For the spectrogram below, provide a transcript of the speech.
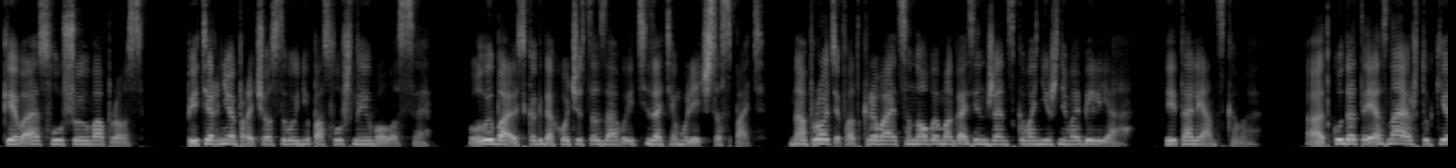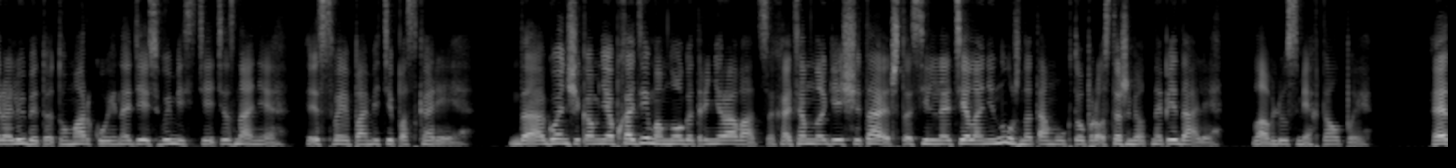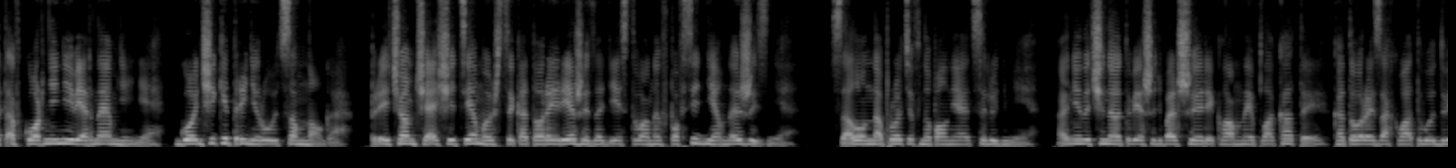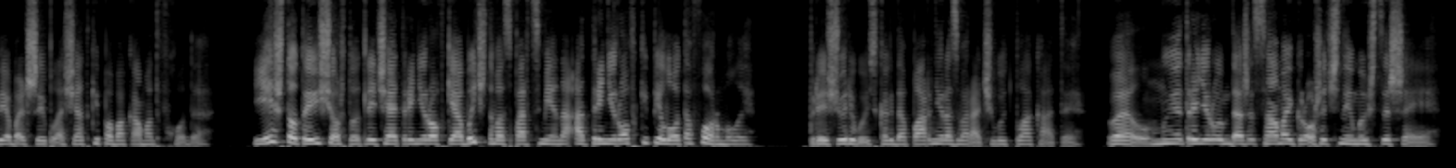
Кивая, слушаю вопрос. Пятерней прочесываю непослушные волосы. Улыбаюсь, когда хочется завыть, затем улечься спать. Напротив открывается новый магазин женского нижнего белья. Итальянского. Откуда-то я знаю, что Кира любит эту марку и надеюсь вымести эти знания из своей памяти поскорее. Да, гонщикам необходимо много тренироваться, хотя многие считают, что сильное тело не нужно тому, кто просто жмет на педали. Ловлю смех толпы. Это в корне неверное мнение. Гонщики тренируются много. Причем чаще те мышцы, которые реже задействованы в повседневной жизни. Салон напротив наполняется людьми. Они начинают вешать большие рекламные плакаты, которые захватывают две большие площадки по бокам от входа. Есть что-то еще, что отличает тренировки обычного спортсмена от тренировки пилота формулы? Прищуриваюсь, когда парни разворачивают плакаты. Well, мы тренируем даже самые крошечные мышцы шеи.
